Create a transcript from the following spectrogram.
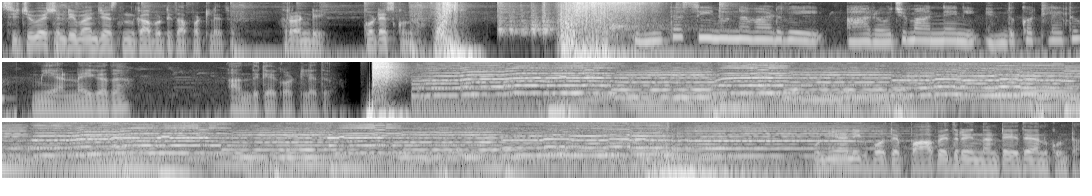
సిచ్యువేషన్ డిమాండ్ చేస్తుంది కాబట్టి తప్పట్లేదు. రండి కొట్టేసుకుందాం. ఇంత సీనున్న వాడివి ఆ రోజు మా అన్నయ్యని ఎందుకు కొట్టలేదు? మీ అన్నయ్య కదా అందుకే కొట్టలేదు. పుణ్యానికి పోతే పాప ఎదురైందంటే ఇదే అనుకుంటా.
